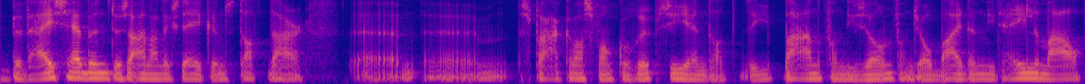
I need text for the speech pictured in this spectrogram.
bewijs hebben, tussen aanhalingstekens, dat daar uh, uh, sprake was van corruptie en dat die baan van die zoon van Joe Biden niet helemaal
